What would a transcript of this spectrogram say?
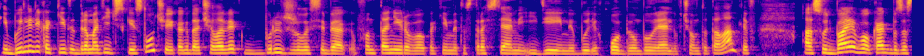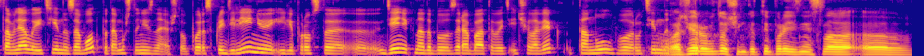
И были ли какие-то драматические случаи, когда человек брызжил из себя, фонтанировал какими-то страстями, идеями, были хобби, он был реально в чем-то талантлив, а судьба его как бы заставляла идти на завод, потому что, не знаю, что по распределению или просто э, денег надо было зарабатывать, и человек тонул в рутинных... Во-первых, доченька, ты произнесла э,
